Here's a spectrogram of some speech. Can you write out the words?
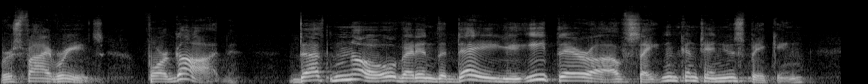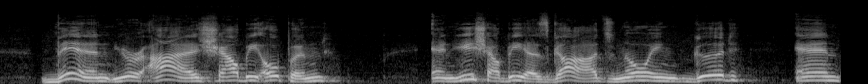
Verse 5 reads, For God doth know that in the day ye eat thereof, Satan continues speaking, then your eyes shall be opened, and ye shall be as gods, knowing good and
